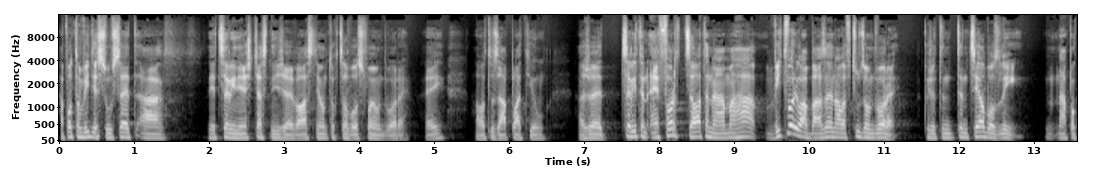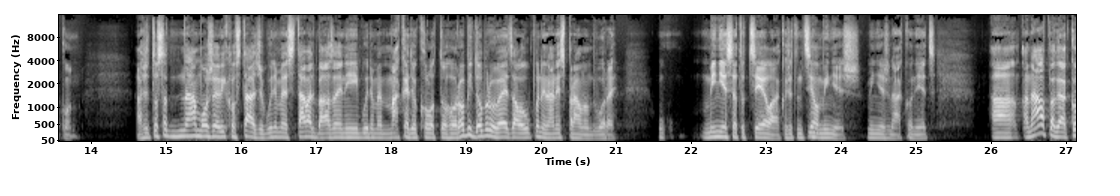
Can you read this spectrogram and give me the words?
a potom vyjde sused a je celý nešťastný, že vlastne on to chcel vo svojom dvore, hej, ale to zaplatil a že celý ten effort, celá tá námaha vytvorila bazén, ale v cudzom dvore. Akože ten, ten cieľ bol zlý napokon. A že to sa nám môže rýchlo stať, že budeme stavať bazény, budeme makať okolo toho, robiť dobrú vec, ale úplne na nesprávnom dvore minie sa to cieľa, akože ten cieľ mm. minieš, minieš nakoniec. A, a naopak, ako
